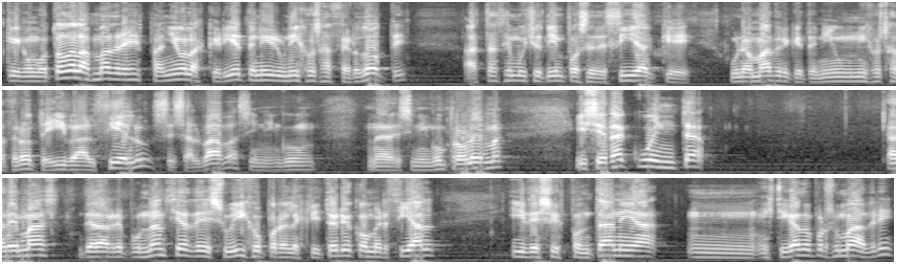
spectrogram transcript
que como todas las madres españolas quería tener un hijo sacerdote, hasta hace mucho tiempo se decía que una madre que tenía un hijo sacerdote iba al cielo, se salvaba sin ningún, sin ningún problema, y se da cuenta, además, de la repugnancia de su hijo por el escritorio comercial y de su espontánea, mm, instigado por su madre,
